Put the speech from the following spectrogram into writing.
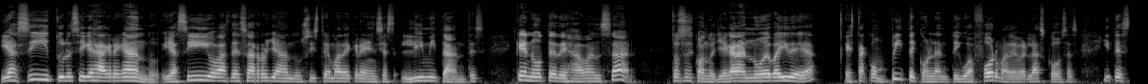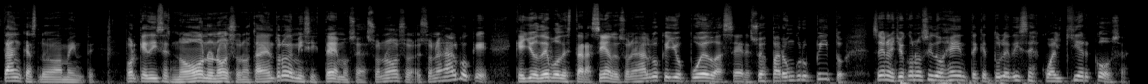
y así tú le sigues agregando, y así vas desarrollando un sistema de creencias limitantes que no te deja avanzar. Entonces, cuando llega la nueva idea, esta compite con la antigua forma de ver las cosas y te estancas nuevamente. Porque dices, no, no, no, eso no está dentro de mi sistema. O sea, eso no, eso, no es algo que, que, yo debo de estar haciendo. Eso no es algo que yo puedo hacer. Eso es para un grupito. Señores, yo he conocido gente que tú le dices cualquier cosa.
